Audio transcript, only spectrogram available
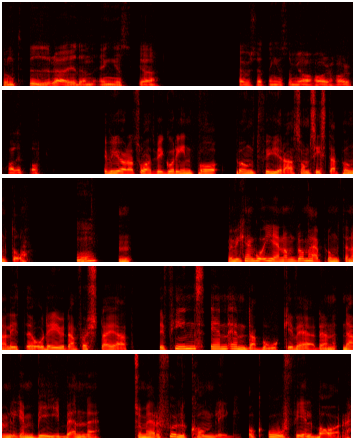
punkt fyra i den engelska översättningen som jag har, har fallit bort. ska vi göra så att vi går in på punkt fyra som sista punkt då. Mm. Men vi kan gå igenom de här punkterna lite och det är ju den första är att det finns en enda bok i världen, nämligen Bibeln, som är fullkomlig och ofelbar.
